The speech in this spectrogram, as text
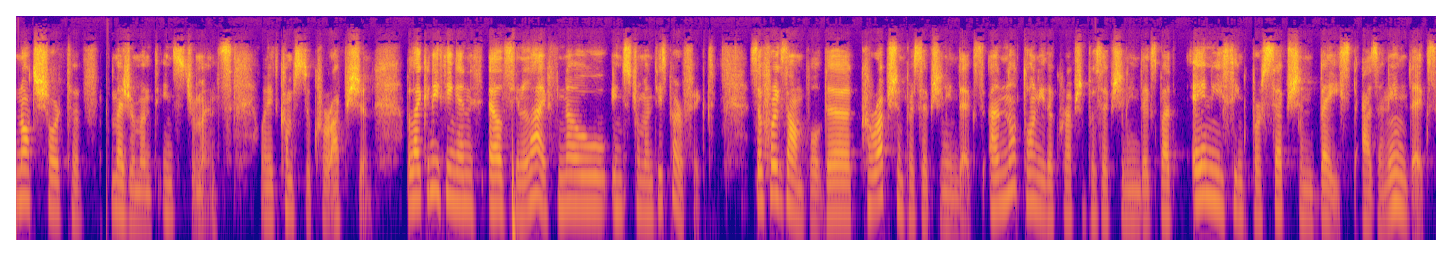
not short of measurement instruments when it comes to corruption. But like anything else in life, no instrument is perfect. So, for example, the corruption perception index, and not only the corruption perception index, but anything perception based as an index,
